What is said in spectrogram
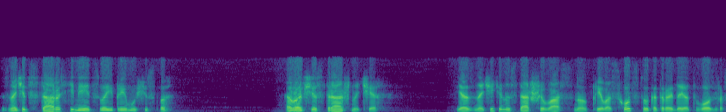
значит, старость имеет свои преимущества. А вообще страшно, че. Я значительно старше вас, но превосходство, которое дает возраст,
